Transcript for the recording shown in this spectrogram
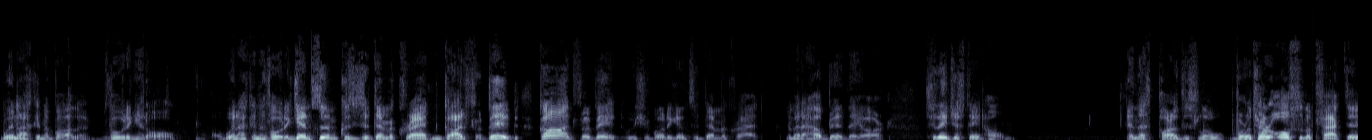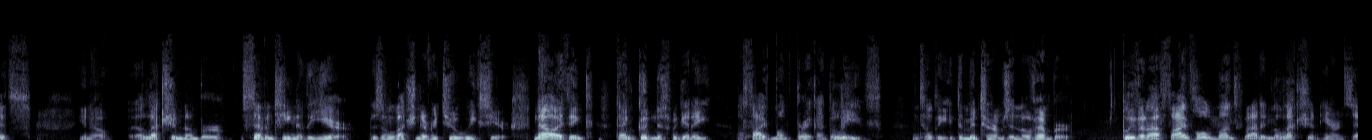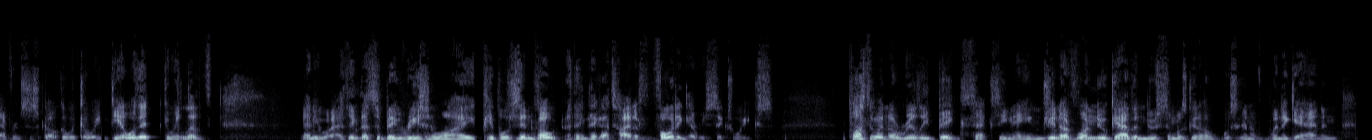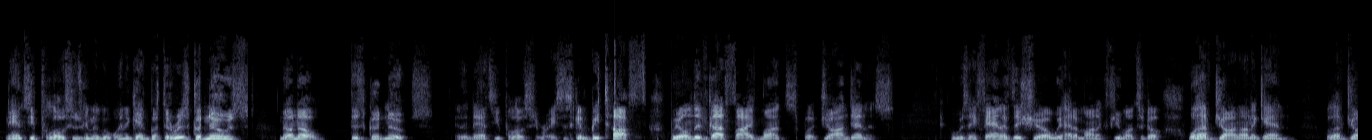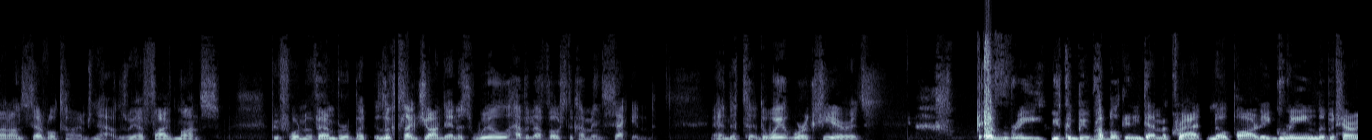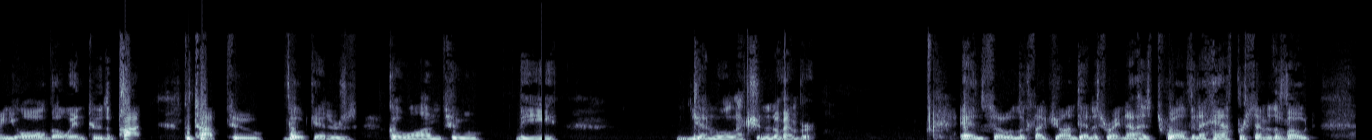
we're not going to bother voting at all. We're not going to vote against him because he's a Democrat, and God forbid, God forbid, we should vote against a Democrat, no matter how bad they are. So they just stayed home, and that's part of this low voter turnout. Also, the fact that it's, you know, election number seventeen of the year. There's an election every two weeks here. Now I think, thank goodness, we get a, a five month break, I believe, until the, the midterms in November. Believe it or not, five whole months without an election here in San Francisco. Can we can we deal with it? Can we live? Anyway, I think that's a big reason why people just didn't vote. I think they got tired of voting every six weeks. Plus, there were no really big, sexy names. You know, everyone knew Gavin Newsom was gonna was gonna win again, and Nancy Pelosi was gonna win again. But there is good news. No, no, there's good news in the Nancy Pelosi race. It's going to be tough. We only have got five months, but John Dennis, who is a fan of this show, we had him on a few months ago. We'll have John on again. We'll have John on several times now because we have five months before November. But it looks like John Dennis will have enough votes to come in second. And the, t- the way it works here, it's every you can be Republican, Democrat, no party, Green, Libertarian. You all go into the pot. The top two vote getters go on to the general election in November. And so it looks like John Dennis right now has 12.5% of the vote.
